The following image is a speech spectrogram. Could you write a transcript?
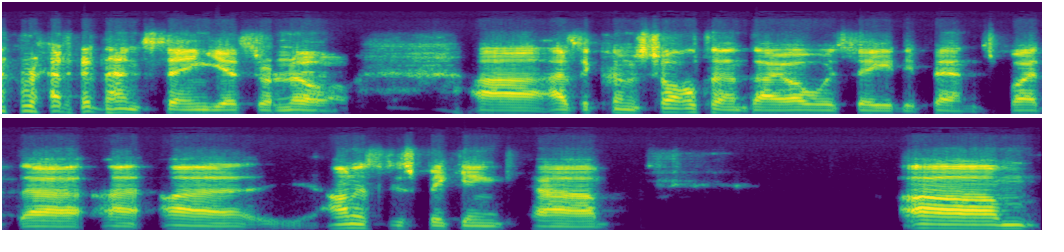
rather than saying yes or no. Uh, as a consultant, I always say it depends. But uh, uh, uh honestly speaking, uh, um,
